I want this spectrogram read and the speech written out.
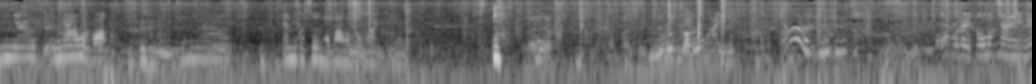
มันยาวเป็นเงาเหรอเพาะแอนมันกระซุ่มเขามาบางน้องใหม่พี่แอนโอ้เขาได้โตวักไงแม่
